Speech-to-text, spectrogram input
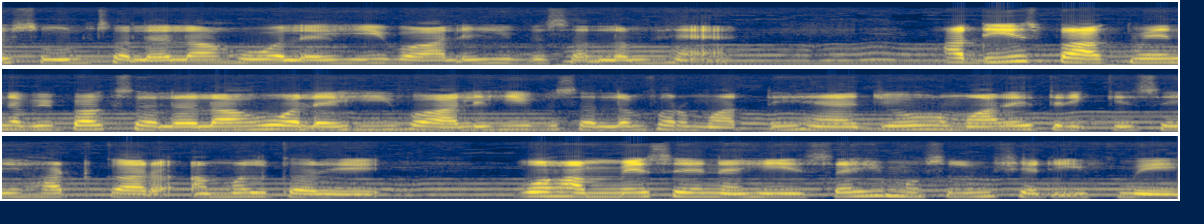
رسول صلی اللہ علیہ وآلہ وسلم ہے حدیث پاک میں نبی پاک صلی اللہ علیہ وآلہ وسلم فرماتے ہیں، جو ہمارے طریقے سے ہٹ کر عمل کرے، وہ ہم میں سے نہیں۔ صحیح مسلم شریف میں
